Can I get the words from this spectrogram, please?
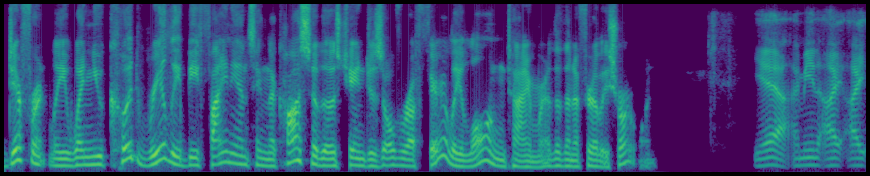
differently when you could really be financing the cost of those changes over a fairly long time rather than a fairly short one? Yeah, I mean, I, I,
